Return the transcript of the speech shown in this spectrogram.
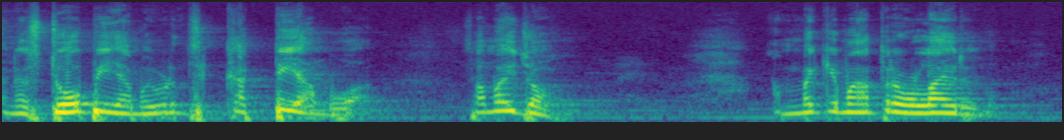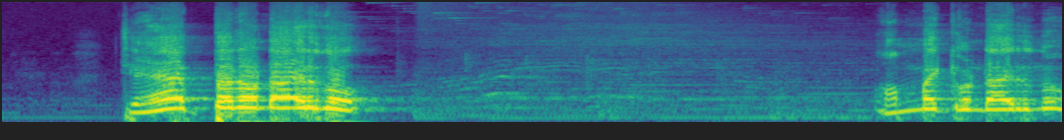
എന്നെ സ്റ്റോപ്പ് ചെയ്യാൻ പോകും ഇവിടെ കട്ട് ചെയ്യാൻ പോവാ. സമ്മതിച്ചോ? അമ്മയ്ക്ക് മാത്രമേ ഉള്ളായിരുന്നു. ചേട്ടനുണ്ടായിരുന്നു. അമ്മയ്ക്കുണ്ടായിരുന്നു.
